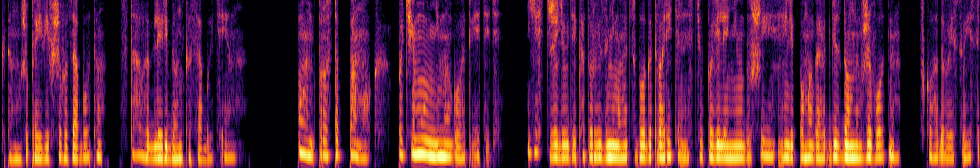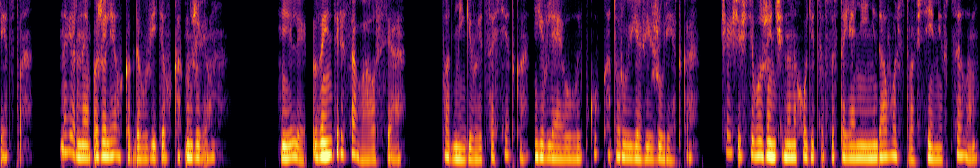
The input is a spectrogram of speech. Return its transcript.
к тому же проявившего заботу, стало для ребенка событием. Он просто помог. Почему, не могу ответить. Есть же люди, которые занимаются благотворительностью по велению души или помогают бездомным животным, вкладывая свои средства. Наверное, пожалел, когда увидел, как мы живем. Или заинтересовался. Подмигивает соседка, являя улыбку, которую я вижу редко. Чаще всего женщина находится в состоянии недовольства всеми в целом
